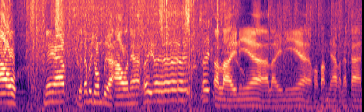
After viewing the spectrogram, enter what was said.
เอานะครับเดี๋ยวท่านผู้ชมเบื่อเอานะฮะเอ้ยเอ้ยเอ้ยเอ้ยเอ้ยอะไรเนี่ยอะไรเนี่ยขอปั๊มยาก่อนละกัน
